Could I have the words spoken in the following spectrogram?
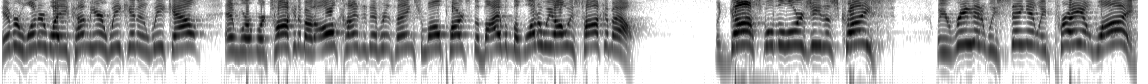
You ever wondered why you come here week in and week out and we're, we're talking about all kinds of different things from all parts of the Bible, but what do we always talk about? The gospel of the Lord Jesus Christ. We read it, we sing it, we pray it. Why?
